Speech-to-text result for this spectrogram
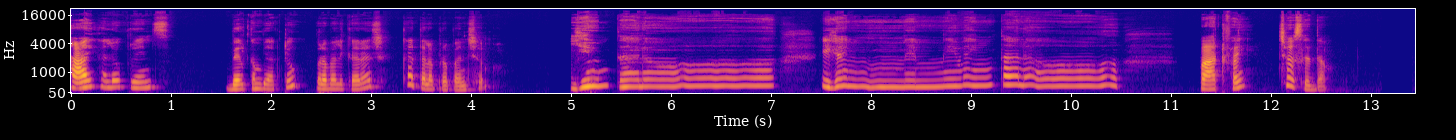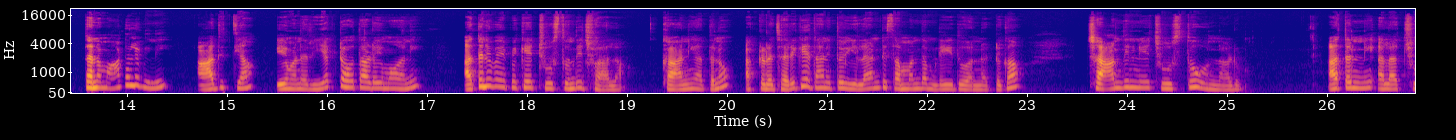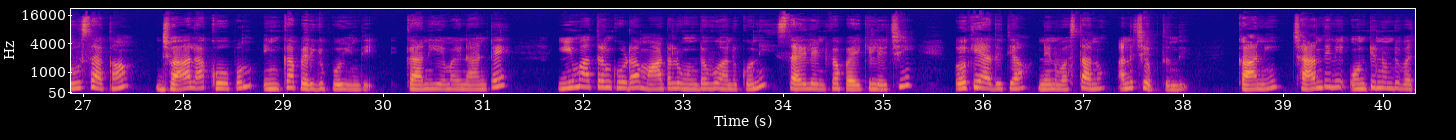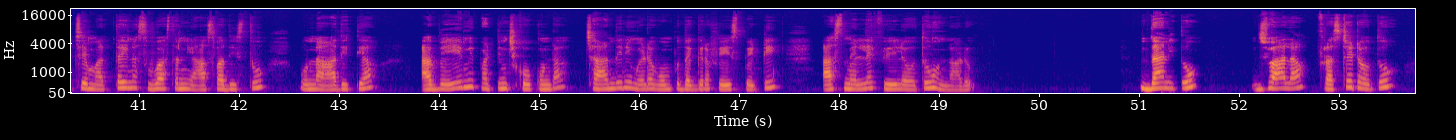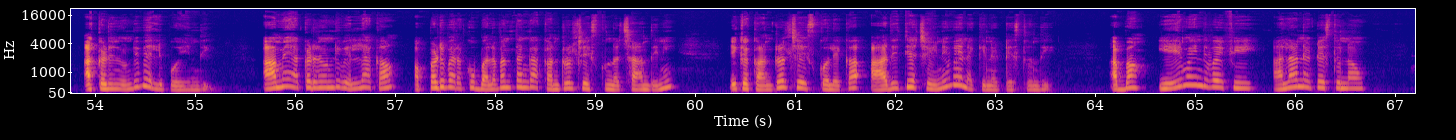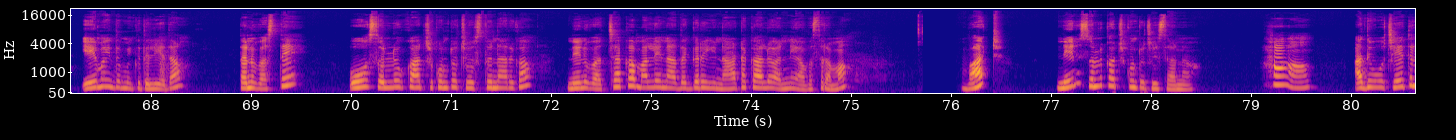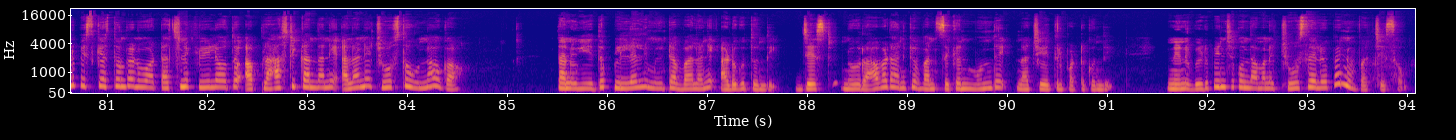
Hi hello friends. Welcome back to ప్రబలికరాజ్ కథల ప్రపంచం. ఇంతలో ఎన్నెన్ని వింతలో పార్ట్ ఫైవ్ చూసేద్దాం. తన మాటలు విని ఆదిత్య ఏమైనా రియాక్ట్ అవుతాడేమో అని అతని వైపుకే చూస్తుంది జ్వాల. కానీ అతను అక్కడ జరిగే దానితో ఎలాంటి సంబంధం లేదు అన్నట్టుగా చాందిన్నే చూస్తూ ఉన్నాడు. అతన్ని అలా చూశాక జ్వాల కోపం ఇంకా పెరిగిపోయింది. కానీ ఏమైనా అంటే ఈ మాత్రం కూడా మాటలు ఉండవు అనుకొని సైలెంట్గా పైకి లేచి ఓకే ఆదిత్య నేను వస్తాను అని చెప్తుంది. కానీ చాందిని ఒంటి నుండి వచ్చే మత్తైన సువాసనని ఆస్వాదిస్తూ ఉన్న ఆదిత్య అవేమీ పట్టించుకోకుండా చాందిని మెడ వంపు దగ్గర ఫేస్ పెట్టి ఆ స్మెల్నే ఫీల్ అవుతూ ఉన్నాడు. దానితో జ్వాల ఫ్రస్ట్రేట్ అవుతూ అక్కడి నుండి వెళ్ళిపోయింది. ఆమె అక్కడి నుండి వెళ్ళాక అప్పటి వరకు బలవంతంగా కంట్రోల్ చేసుకున్న చాందిని ఇక కంట్రోల్ చేసుకోలేక ఆదిత్య చేయిని వెనక్కి నెట్టేస్తుంది. అబ్బా ఏమైంది వైఫీ? అలా నెట్టేస్తున్నావు? ఏమైందో మీకు తెలియదా? తను వస్తే ఓ సొల్లు కార్చుకుంటూ చూస్తున్నారుగా నేను వచ్చాక మళ్ళీ నా దగ్గర ఈ నాటకాలు అన్నీ అవసరమా? వాట్? నేను సొల్లు కార్చుకుంటూ చూసానా హా అది ఓ చేతులు పిసికేస్తుంటే నువ్వు ఆ టచ్ని ఫీల్ అవుతూ ఆ ప్లాస్టిక్ అందాన్ని అలానే చూస్తూ ఉన్నావుగా. తను ఏదో పిల్లల్ని మీట్ అవ్వాలని అడుగుతుంది. జస్ట్ నువ్వు రావడానికి వన్ సెకండ్ ముందే నా చేతులు పట్టుకుంది. నేను విడిపించుకుందామని చూసేలోపే నువ్వు వచ్చేసావు.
